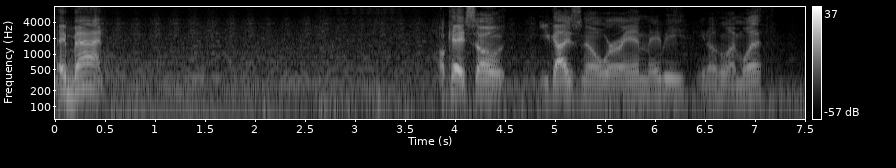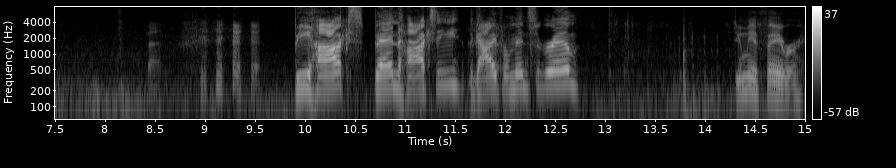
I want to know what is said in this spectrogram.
Hey, Ben. Okay, so you guys know where I am, maybe? You know who I'm with? Ben. B Hox, Ben Hoxsie, the guy from Instagram. Do me a favor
